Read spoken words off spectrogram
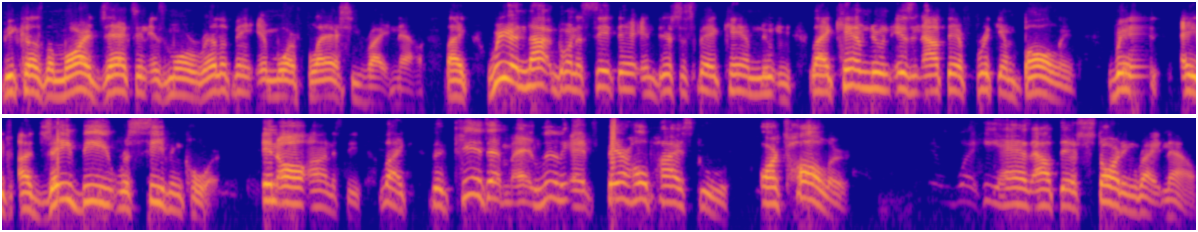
because Lamar Jackson is more relevant and more flashy right now. Like, we are not going to sit there and disrespect Cam Newton. Like, Cam Newton isn't out there freaking balling with a, a JV receiving core, in all honesty. Like, the kids at, literally at Fairhope High School are taller than what he has out there starting right now.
